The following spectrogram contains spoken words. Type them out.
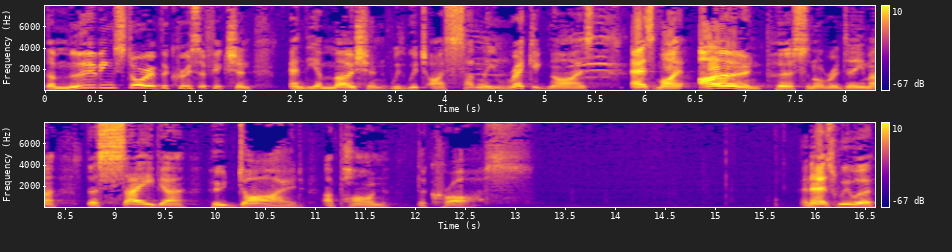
the moving story of the crucifixion and the emotion with which I suddenly recognize as my own personal Redeemer the Saviour who died upon the cross. And as we were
